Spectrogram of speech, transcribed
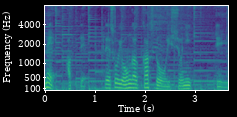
うね会ってでそういう音楽活動を一緒にっていう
